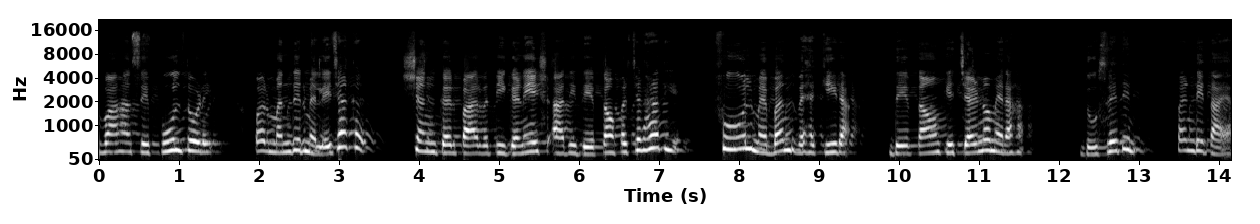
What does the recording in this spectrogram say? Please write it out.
वहाँ से फूल तोड़े और मंदिर में ले जाकर शंकर, पार्वती, गणेश आदि देवताओं पर चढ़ा दिए। फूल में बंद वह कीड़ा देवताओं के चरणों में रहा। दूसरे दिन पंडित आया।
